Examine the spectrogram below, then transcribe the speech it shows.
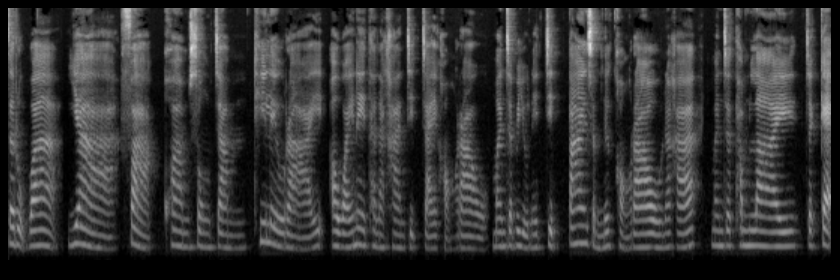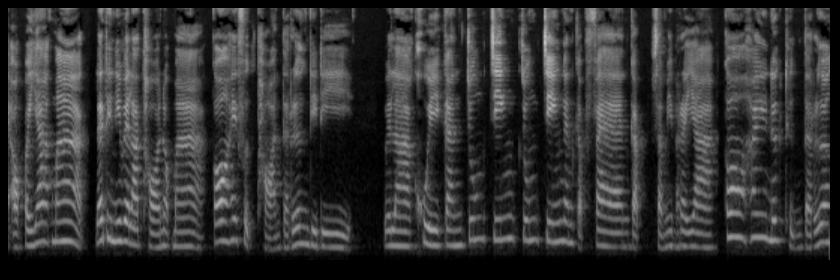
สรุปว่า อย่าฝากความทรงจำที่เลวร้ายเอาไว้ในธนาคารจิตใจของเรา มันจะไปอยู่ในจิตใต้สำนึกของเรานะคะ มันจะทำลายจะแกะออกไปยากมาก และทีนี้เวลาถอนออกมา ก็ให้ฝึกถอนแต่เรื่องดีๆ เวลาคุยกันจุ้งจิ้ง จุ้งจิ้งกันกับแฟนกับสามีภรรยา ก็ให้นึกถึงแต่เรื่อง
